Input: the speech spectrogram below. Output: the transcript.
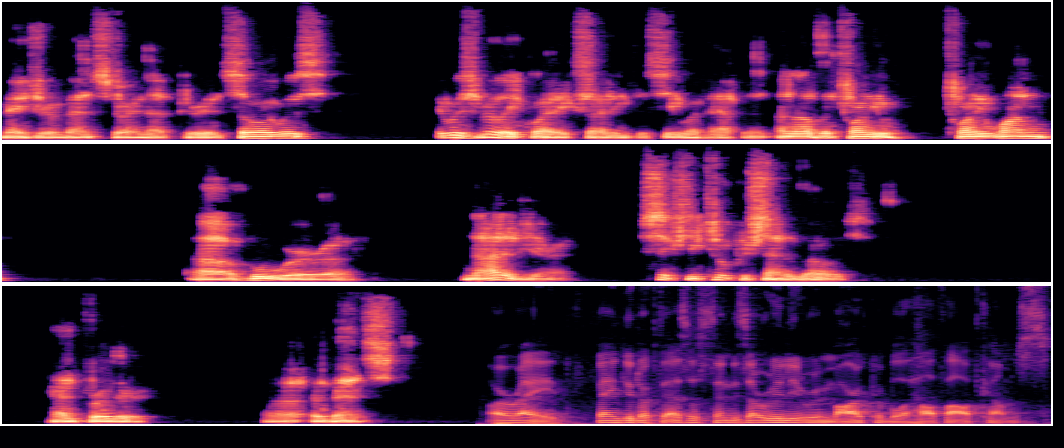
major events during that period. So it was it was really quite exciting to see what happened. And of the 20, 21 uh, who were uh, not adherent, 62% of those had further uh, events. All right. Thank you, Dr. Esselstyn. These are really remarkable health outcomes.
